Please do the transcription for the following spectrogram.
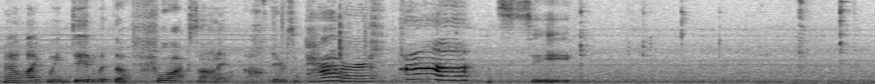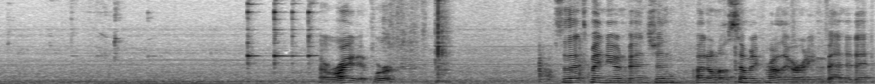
Kind of like we did with the flux on it. Oh, there's a pattern. Ah! Let's see. Alright, it worked. So that's my new invention. I don't know, somebody probably already invented it.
